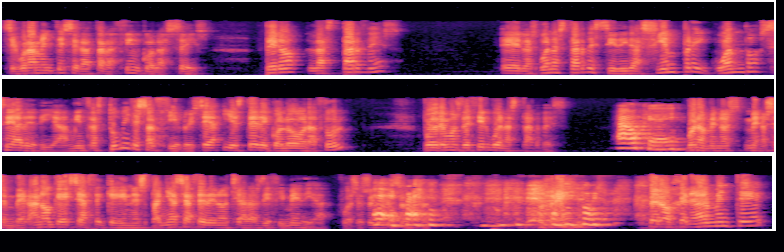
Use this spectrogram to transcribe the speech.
Seguramente será hasta las 5 o las 6. Pero las tardes, eh, las buenas tardes se dirá siempre y cuando sea de día. Mientras tú mires al cielo y, sea, y esté de color azul, podremos decir buenas tardes. Ah, ok. Bueno, menos, menos en verano que se hace, que en España se hace de noche a las diez y media. Pues eso ya Eh, es poi- Pero generalmente,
